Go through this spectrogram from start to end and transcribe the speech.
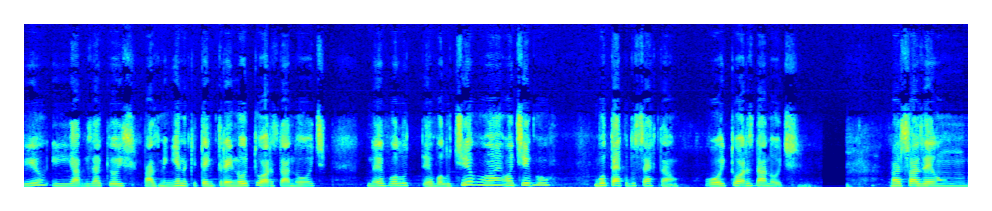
viu? E avisar que hoje, para as meninas, que tem treino 8 horas da noite, no evolu Evolutivo, né? o antigo Boteco do Sertão, 8 horas da noite. Nós fazer um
